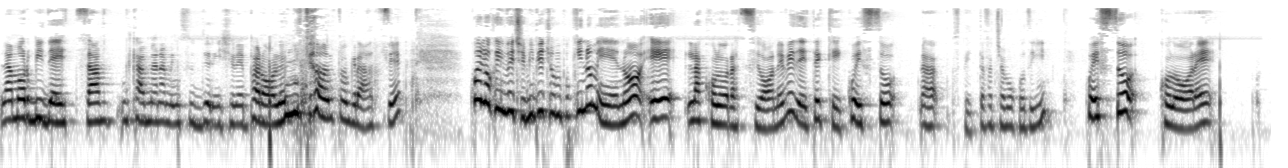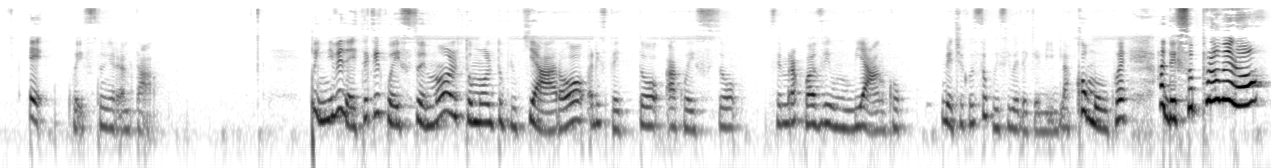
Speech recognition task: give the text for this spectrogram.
La morbidezza, il cameraman suggerisce le parole ogni tanto, grazie. Quello che invece mi piace un pochino meno è la colorazione, vedete che questo ah, aspetta facciamo così. Questo colore e questo in realtà. Quindi vedete che questo è molto molto più chiaro rispetto a questo. Sembra quasi un bianco. Invece questo qui si vede che è lilla comunque adesso proverò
